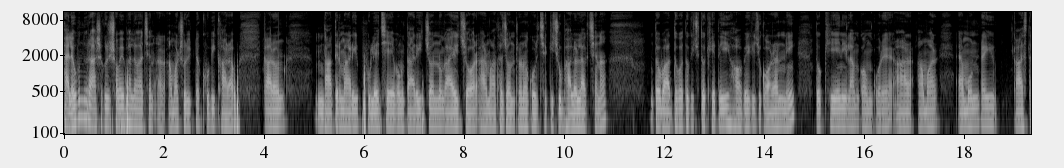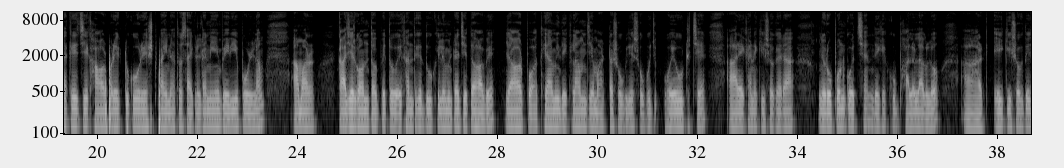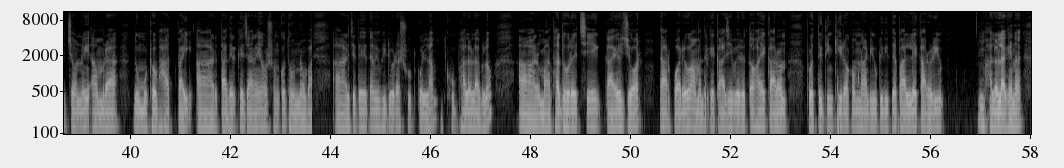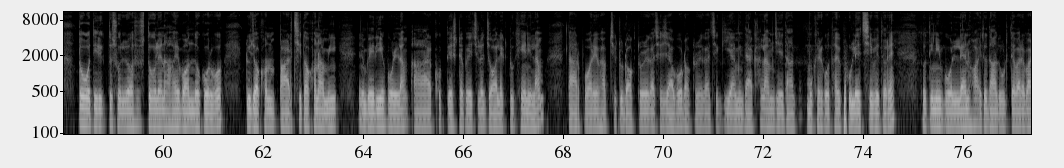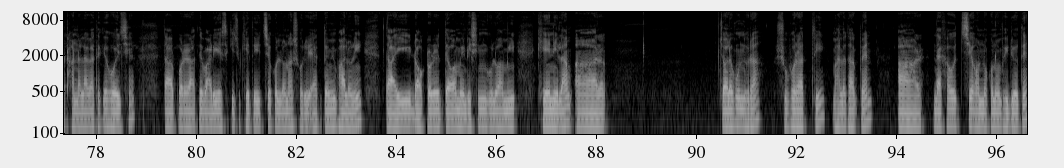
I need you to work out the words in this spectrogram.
Hello বন্ধুরা, আশা করি সবাই ভালো আছেন। আর আমার শরীরটা খুবই খারাপ, কারণ দাঁতের মাড়ি ফুলেছে এবং তারই জন্য গায়ে জ্বর আর মাথা যন্ত্রণা করছে, কিছু ভালো লাগছে না। তো বাধ্যগত কিছু তো খেতেই হবে, কিছু করার নেই। তো খেয়ে নিলাম কম করে। আর আমার এমনটাই কাজ থাকে যে, খাওয়ার পরে একটুকুও রেস্ট পাই না। তো সাইকেলটা নিয়ে বেরিয়ে পড়লাম। আমার কাজের গন্তব্যে তো এখান থেকে দু কিলোমিটার যেতে হবে। যাওয়ার পথে আমি দেখলাম যে মাঠটা সবুজে সবুজ হয়ে উঠছে আর এখানে কৃষকেরা রোপণ করছেন। দেখে খুব ভালো লাগল। আর এই কৃষকদের জন্যই আমরা দুমুঠো ভাত পাই আর তাদেরকে জানাই অসংখ্য ধন্যবাদ। আর যেতে যেতে আমি ভিডিওটা শ্যুট করলাম। খুব ভালো লাগল। আর মাথা ধরেছে, গায়ে জ্বর। তারপরেও আমাদেরকে কাজে বেরোতে হয়। কারণ প্রত্যেক দিন ঠিক রকম না ডিউটি দিতে পারলে কারোরই ভালো লাগে না। তো অতিরিক্ত শরীর অসুস্থ হলে না হয় বন্ধ করব। একটু যখন পারছি তখন আমি বেরিয়ে পড়লাম। আর খুব তেষ্টা পেয়েছিল, জল একটু খেয়ে নিলাম। তারপরে ভাবছি একটু ডক্টরের কাছে যাব। ডক্টরের কাছে গিয়ে আমি দেখালাম যে দাঁত মুখের কোথায় ফুলেছে ভেতরে। তো তিনি বললেন, হয়তো দাঁত উঠতে পারে বা ঠান্ডা লাগা থেকে হয়েছে। তারপরে রাতে বাড়ি এসে কিছু খেতে ইচ্ছে করল না, শরীর একদমই ভালো নেই। তাই ডক্টরের দেওয়া মেডিসিনগুলো আমি খেয়ে নিলাম। আর চলো বন্ধুরা, শুভরাত্রি, ভালো থাকবেন। আর দেখা হচ্ছে অন্য কোনো ভিডিওতে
